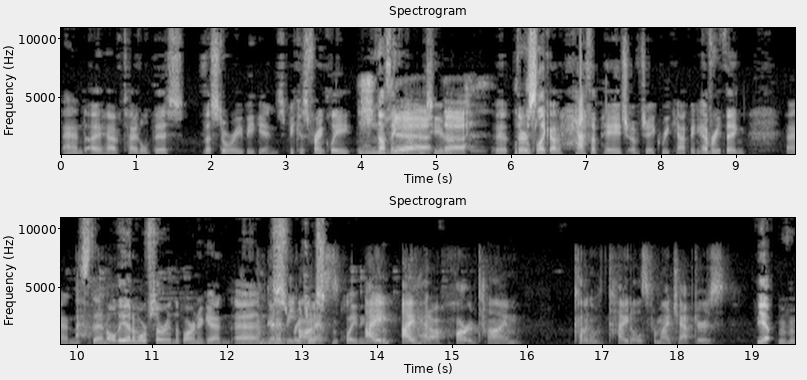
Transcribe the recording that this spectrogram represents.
and I have titled this The Story Begins, because frankly, nothing yeah, happens here. nah. Uh, there's like a half a page of Jake recapping everything, and then all the Animorphs are in the barn again, and I'm gonna be Rachel's honest. complaining. I I had a hard time coming up with titles for my chapters. Yep, Mm-hmm.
